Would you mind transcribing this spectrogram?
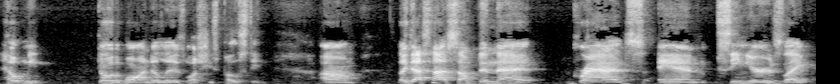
help me throw the ball into Liz while she's posting. Um, like that's not something that grads and seniors like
